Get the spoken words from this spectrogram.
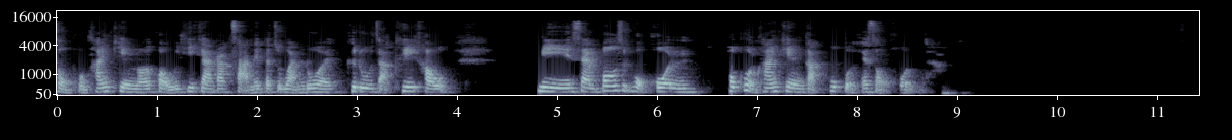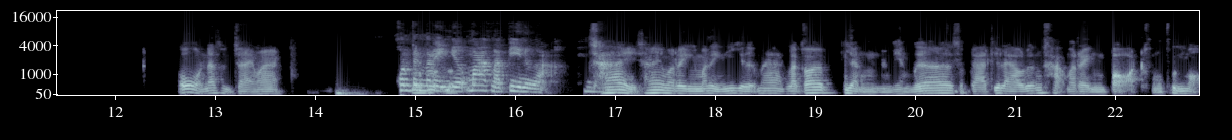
ส่งผลข้างเคียงน้อยกว่าวิธีการรักษาในปัจจุบันด้วย คือดูจากที่เขามีแซมเปิล16คน พบผลข้างเคียงกับผู้ป่วยแค่สองคนค่ะโอ้ น่าสนใจมาก คนเป็นมะเร็งเยอะมากนะปีหนึ่งอะใช่ใช่มะเร็งมะเร็งนี่เยอะมาก แล้วก็อย่างอย่างเมื่อสัปดาห์ที่แล้วเรื่องข่าวมะเร็งปอดของคุณหมอ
